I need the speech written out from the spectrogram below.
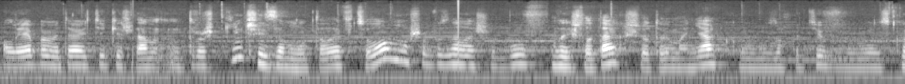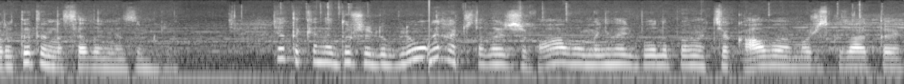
Але я пам'ятаю тільки, що там трошки інший замут, але в цілому, щоб ви знали, що був вийшло так, що той маньяк захотів скоротити населення землі. Я таке не дуже люблю. Книга читалась жваво, мені навіть було напевно цікаво, я можу сказати.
